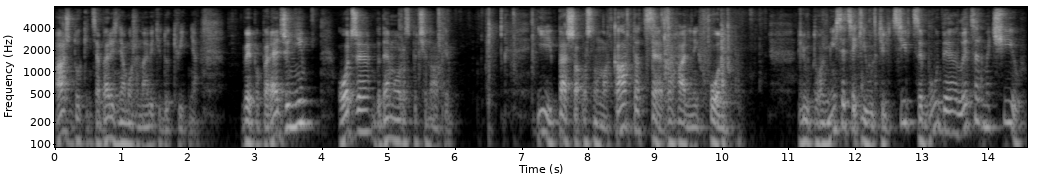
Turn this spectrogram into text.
Аж до кінця березня, може навіть і до квітня. Ви попереджені. Отже, будемо розпочинати. І перша основна карта це загальний фон лютого місяця, і у тільців це буде лицар мечів.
